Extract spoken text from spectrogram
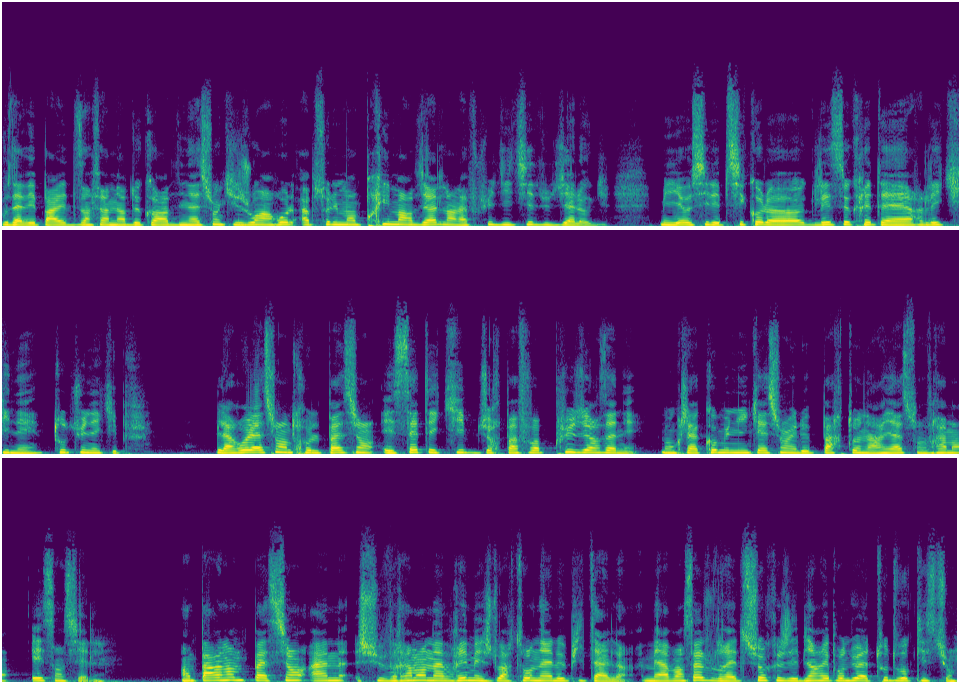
Vous avez parlé des infirmières de coordination qui jouent un rôle absolument primordial dans la fluidité du dialogue. Mais il y a aussi les psychologues, les secrétaires, les kinés, toute une équipe. La relation entre le patient et cette équipe dure parfois plusieurs années, donc la communication et le partenariat sont vraiment essentiels. En parlant de patients, Anne, je suis vraiment navrée, mais je dois retourner à l'hôpital. Mais avant ça, je voudrais être sûre que j'ai bien répondu à toutes vos questions.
